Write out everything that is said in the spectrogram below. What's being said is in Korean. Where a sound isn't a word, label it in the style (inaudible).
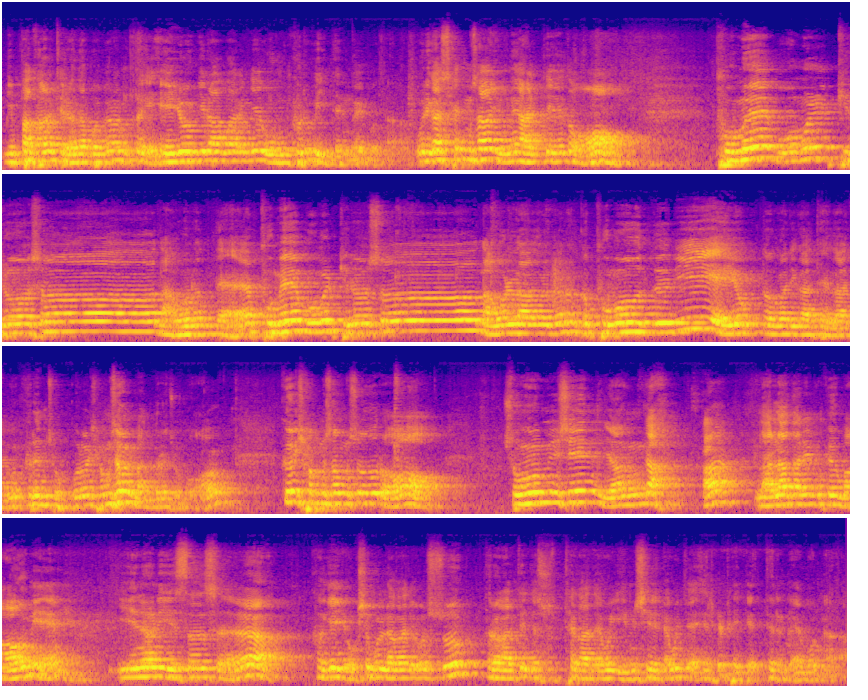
밑바닥을 들여다보면 그 애욕이라고 하는 게 웅크리고 있다는 거예요. 보다. 우리가 생사 윤회할 때에도 부모의 몸을 빌어서 나오는데 부모의 몸을 빌어서 나오려고 그러면 그 부모들이 애욕 덩어리가 돼가지고 그런 조건을 형성을 만들어주고 그 형성 속으로 중음신 영가 아, 날아다니는 그 마음이 인연이 있어서 거기에 욕심을 내가지고 쑥 들어갈 때 이제 수태가 되고 임신이 되고 이제 애를 베게 되는 거야 보면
